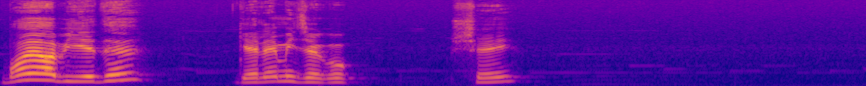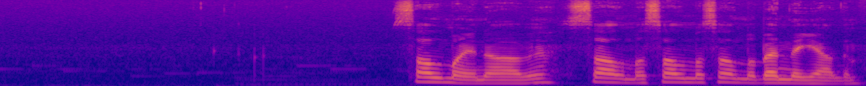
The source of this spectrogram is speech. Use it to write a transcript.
Bayağı bir yedi. Gelemeyecek o şey. Salmayın abi. Salma salma salma ben de geldim.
